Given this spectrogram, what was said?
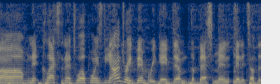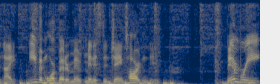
Um, Nick Claxton had 12 points. DeAndre Bembry gave them the best min- minutes of the night, even more better min- minutes than James Harden did. Bembry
